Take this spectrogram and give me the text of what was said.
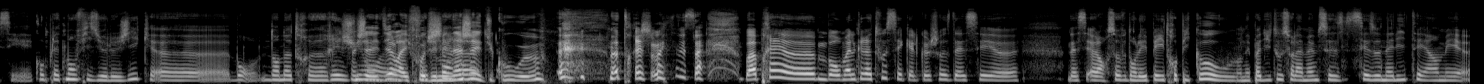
C'est complètement physiologique. Euh, bon, dans notre région, J'allais dire, euh, là, il faut notre déménager, euh, du coup. euh. Très chouette, c'est ça. Bon après, euh, bon malgré tout, c'est quelque chose d'assez, euh, d'assez. Alors sauf dans les pays tropicaux où on n'est pas du tout sur la même sais- saisonnalité, hein, mais euh,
